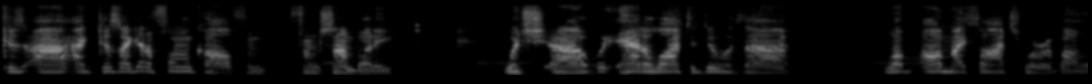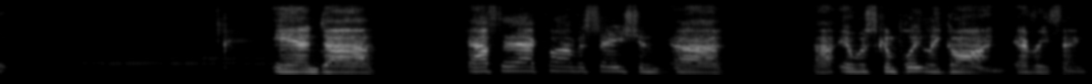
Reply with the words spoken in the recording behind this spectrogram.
because uh, I because I got a phone call from from somebody, which uh, had a lot to do with uh, what all my thoughts were about. And uh, after that conversation, uh, uh, it was completely gone. Everything.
